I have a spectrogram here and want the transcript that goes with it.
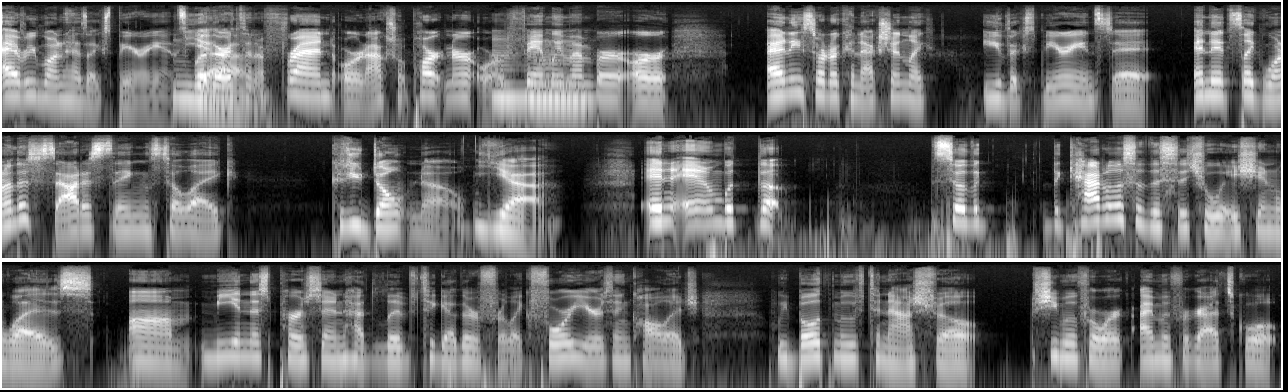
everyone has experienced, whether it's in a friend or an actual partner or a family Mhm. member or any sort of connection, like you've experienced it, and it's like one of the saddest things to like, because you don't know. Yeah. And and with the so the the catalyst of the situation was um me and this person had lived together for like 4 years in college. We both moved to Nashville. She moved for work, I moved for grad school.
